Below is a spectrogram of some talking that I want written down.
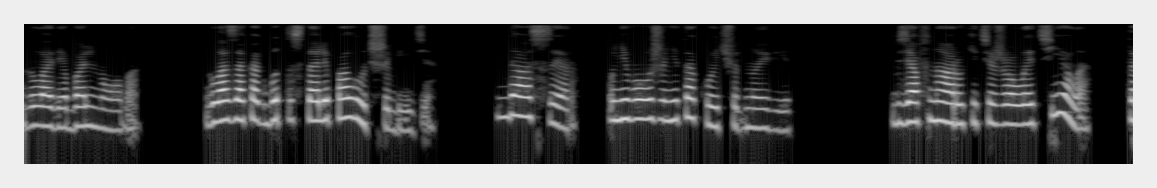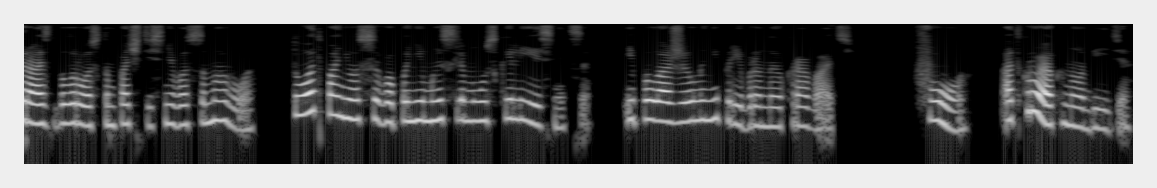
голове больного. Глаза как будто стали получше Биди. Да, сэр, у него уже не такой чудной вид. Взяв на руки тяжелое тело, Траст был ростом почти с него самого, тот понес его по немыслимо узкой лестнице и положил на неприбранную кровать. «Фу! Открой окно, Биди!»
